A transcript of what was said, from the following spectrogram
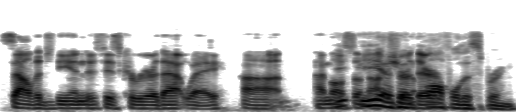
salvage the end of his career that way. Uh, I'm also he, he not has sure been they're. awful this spring.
